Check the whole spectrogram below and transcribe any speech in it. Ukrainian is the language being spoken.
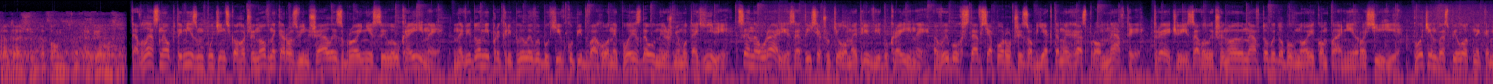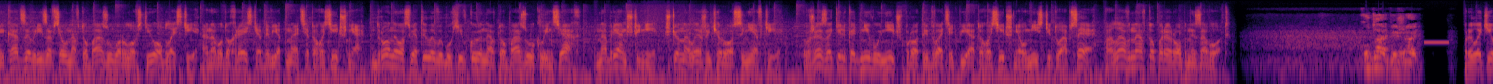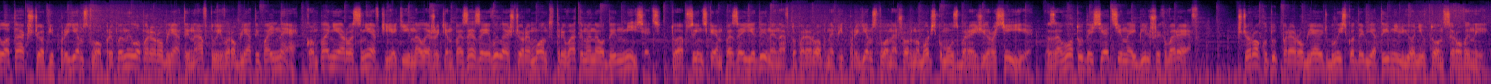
продажу дополнительных объемов. Та власне оптимізм путінського чиновника розвінчали Збройні сили України. Невідомі прикріпили вибухівку під вагони поїзда у нижньому Тагілі. Це на Уралі за тисячу кілометрів від України. Вибух стався поруч із об'єктами Газпромнафти, третьої за величиною нафтовидобувної компанії Росії. Потім безпілотник Камікадзе врізався у нафтобазу в Орловській області. А на водохрестя 19 січня дрони освятили вибухівкою нафтобазу у Клинцях на Брянщині, що належить Роснефті. Вже за кілька днів у ніч проти 25 січня у місті Туапсе палав нафтопереробний завод. Куда бежать? Прилетіло так, що підприємство припинило переробляти нафту і виробляти пальне. Компанія Роснефть, якій належить НПЗ, заявила, що ремонт триватиме не один місяць. Туапсинське НПЗ єдине нафтопереробне підприємство на чорноморському узбережжі Росії. Завод у десятці найбільших в РФ. Щороку тут переробляють близько 9 мільйонів тонн сировини.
